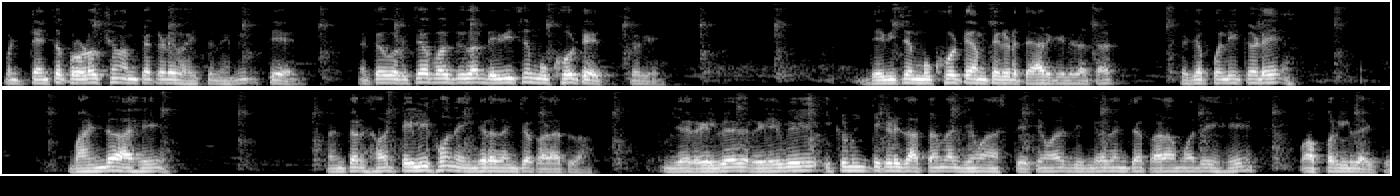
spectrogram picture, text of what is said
पण त्यांचं प्रोडक्शन आमच्याकडे व्हायचं नेहमी. ते आहे. नंतर वरच्या बाजूला देवीचे मुखोटे आहेत सगळे. देवीचे मुखवटे आमच्याकडे तयार केले जातात. त्याच्या पलीकडे भांडं आहे. नंतर हा टेलिफोन आहे इंग्रजांच्या काळातला. म्हणजे रेल्वे रेल्वे इकडून तिकडे जाताना जेव्हा असते तेव्हा इंग्रजांच्या काळामध्ये हे वापरले जायचे.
